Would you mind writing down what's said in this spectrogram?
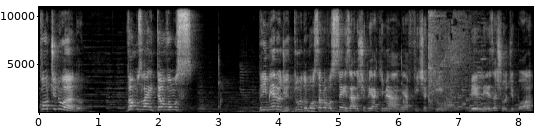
continuando. Vamos lá então, vamos Primeiro de tudo, mostrar pra vocês Ah, deixa eu pegar aqui minha, minha ficha aqui. Beleza, show de bola.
